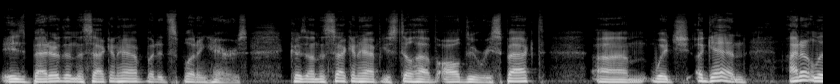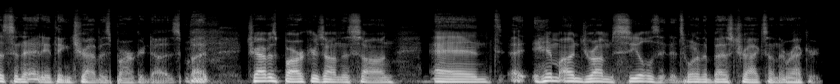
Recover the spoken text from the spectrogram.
is better than the second half, but it's splitting hairs because on the second half you still have all due respect, um, which again. I don't listen to anything Travis Barker does, but Travis Barker's on the song, and uh, him on drums seals it. It's one of the best tracks on the record.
